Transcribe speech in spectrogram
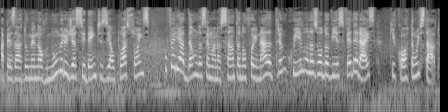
Apesar do menor número de acidentes e autuações, o feriadão da Semana Santa não foi nada tranquilo nas rodovias federais que cortam o estado.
